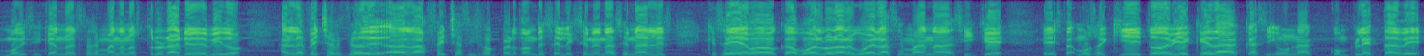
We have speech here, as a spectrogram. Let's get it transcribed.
modificando esta semana nuestro horario debido a la fecha FIFA, de, a la fecha FIFA perdón, de selecciones nacionales que se ha llevado a cabo a lo largo de la semana. Así que estamos aquí y todavía queda casi una completa de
